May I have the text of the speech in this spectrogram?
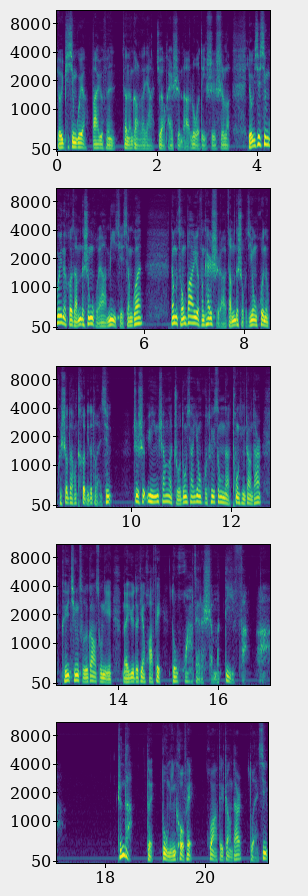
有一批新规啊，八月份就能告诉大家就要开始呢落地实施了。有一些新规呢和咱们的生活呀密切相关。那么从八月份开始啊，咱们的手机用户呢会收到特别的短信。这是运营商啊主动向用户推送的通信账单，可以清楚的告诉你每月的电话费都花在了什么地方啊！真的，对，不明扣费，话费账单，短信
